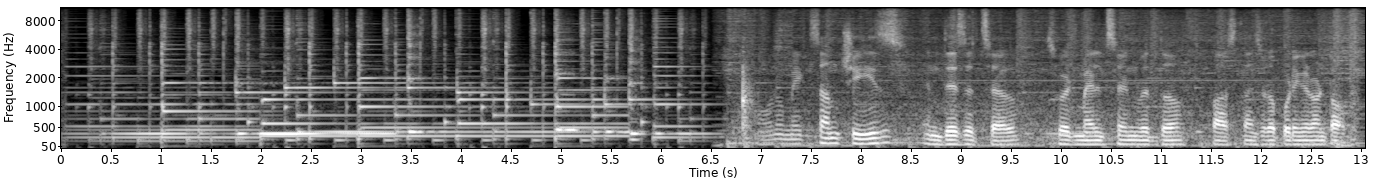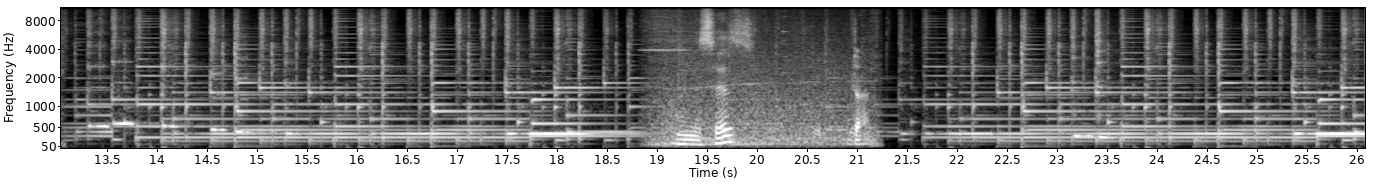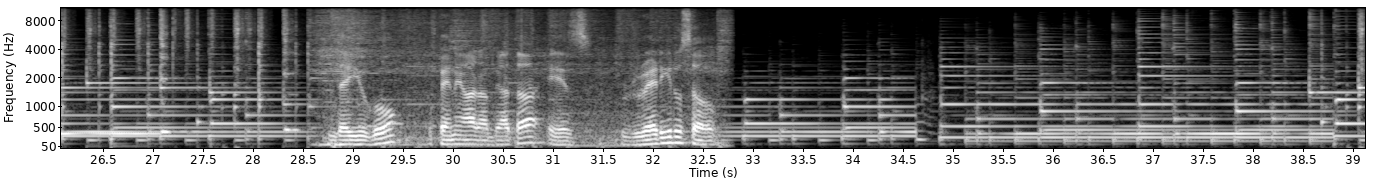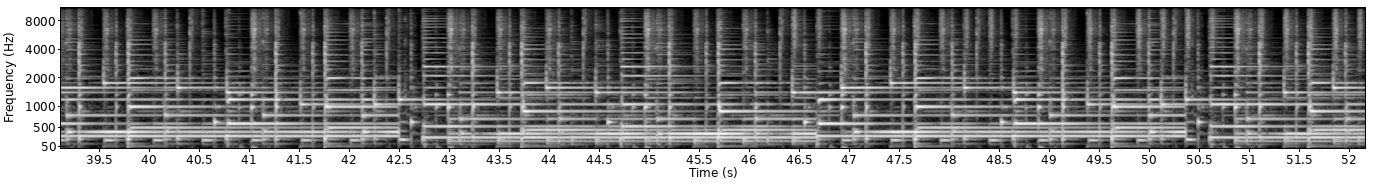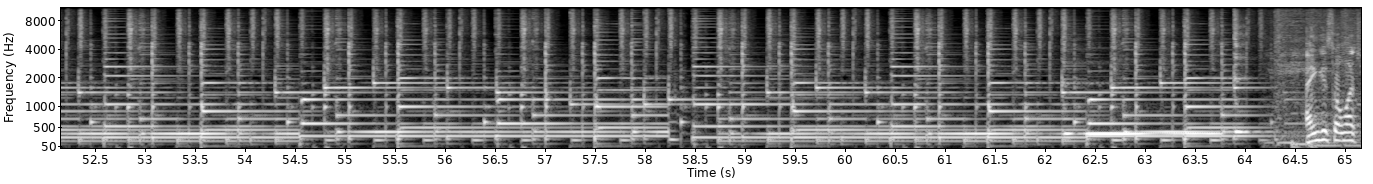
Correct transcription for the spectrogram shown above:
Some cheese in this itself so it melts in with the pasta instead of putting it on top. And this is done. there you go. The penne arrabbiata is ready to serve.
